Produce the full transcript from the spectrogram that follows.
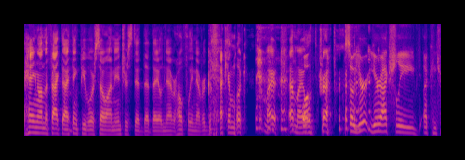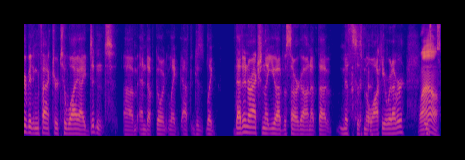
hang on the fact that I think people are so uninterested that they'll never, hopefully, never go back and look at my at my Well, old crap. so you're you're actually a contributing factor to why I didn't um, end up going like after because like that interaction that you had with Sargon at the Mythicist Milwaukee or whatever Wow. was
